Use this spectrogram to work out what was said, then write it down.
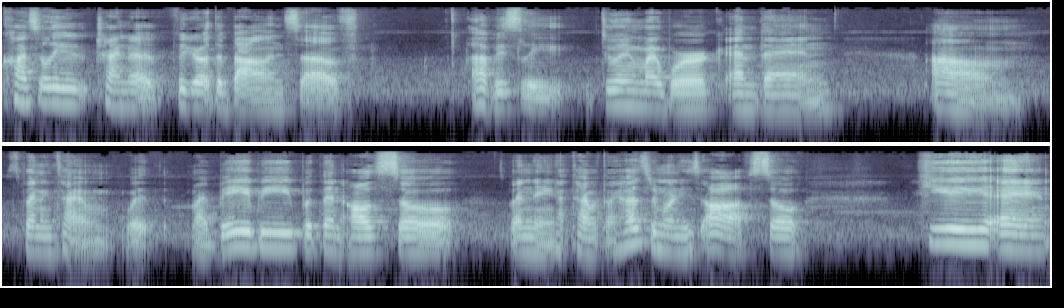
constantly trying to figure out the balance of obviously doing my work and then um, spending time with my baby, but then also spending time with my husband when he's off. So he and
